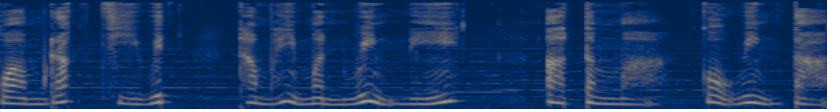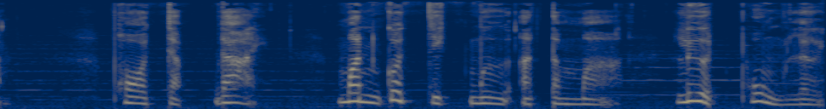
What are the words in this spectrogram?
ความรักชีวิตทำให้มันวิ่งหนีอาตมา ก็วิ่งตาม พอจับได้ มันก็จิกมืออาตมาเลือดพุ่งเลย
